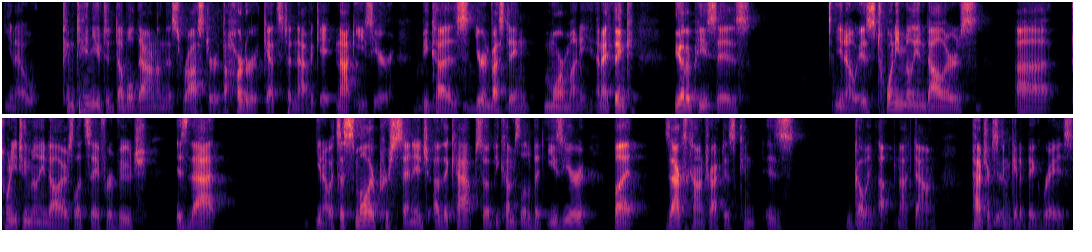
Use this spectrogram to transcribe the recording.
you know, continue to double down on this roster, the harder it gets to navigate, not easier, because you're investing more money. And I think the other piece is, you know, is $20 million, uh, $22 million, let's say for Vooch, is that, you know, it's a smaller percentage of the cap. So it becomes a little bit easier, but Zach's contract is, can, is going up, not down. Patrick's yeah. going to get a big raise.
